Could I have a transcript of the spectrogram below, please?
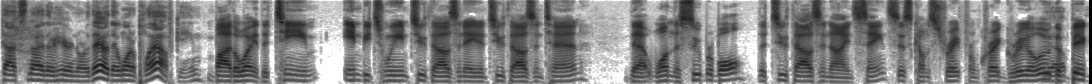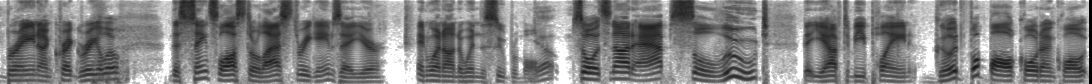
that's neither here nor there. They won a playoff game. By the way, the team in between 2008 and 2010 that won the Super Bowl, the 2009 Saints. This comes straight from Craig Grialou, the big brain on Craig Grialou. The Saints lost their last three games that year and went on to win the Super Bowl. Yep. So it's not absolute that you have to be playing good football, quote unquote,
